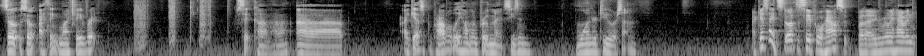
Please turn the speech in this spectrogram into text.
So, so I think my favorite sitcom, huh? Uh, I guess probably Home Improvement season one or two or something. I guess I'd still have to say Full House, but I really haven't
